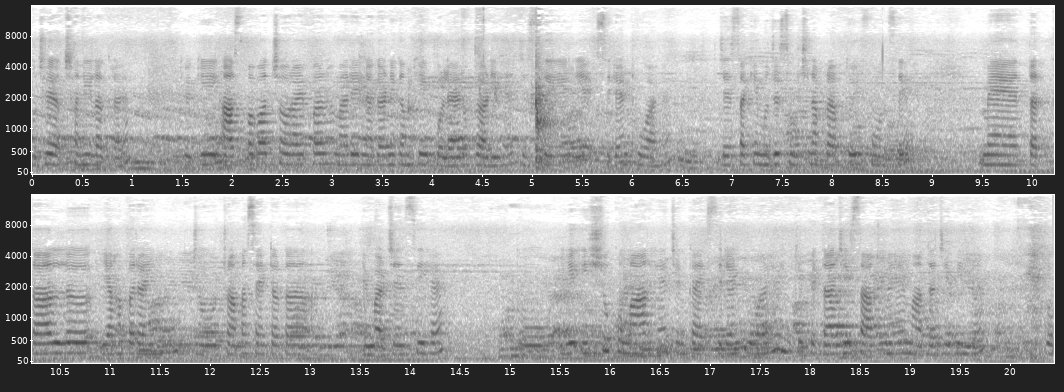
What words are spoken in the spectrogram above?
मुझे अच्छा नहीं लग रहा है, क्योंकि आसपाबाद चौराहे पर हमारे नगर निगम की बोलेरो गाड़ी है, जिससे ये एक्सीडेंट हुआ है। जैसा कि मुझे सूचना प्राप्त हुई फ़ोन से, मैं तत्काल यहाँ पर आई हूँ, जो ट्रामा सेंटर का इमरजेंसी है। तो ये ईशु कुमार हैं, जिनका एक्सीडेंट हुआ है, इनके पिताजी साथ में हैं, माताजी भी हैं। तो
